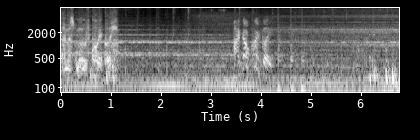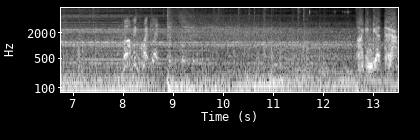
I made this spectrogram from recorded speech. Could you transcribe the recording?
I must move quickly. I go quickly. Moving quickly. I can get there.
